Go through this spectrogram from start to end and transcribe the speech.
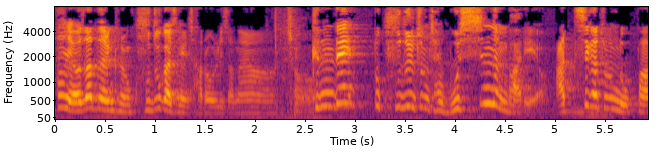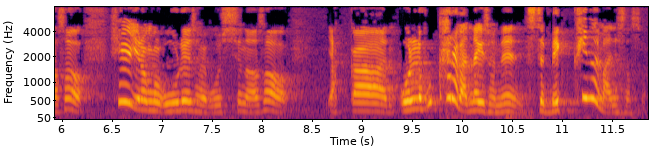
사실 여자들은 그럼 구두가 제일 잘 어울리잖아요. 그쵸. 근데 또 구두를 좀 잘 못 신는 발이에요. 아치가 좀 높아서 힐 이런 걸 오래 잘 못 신어서 약간 원래 호카를 만나기 전엔 진짜 맥퀸을 많이 신었어요.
